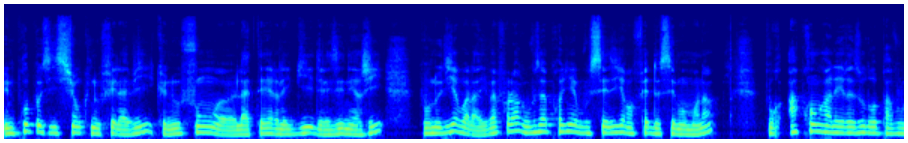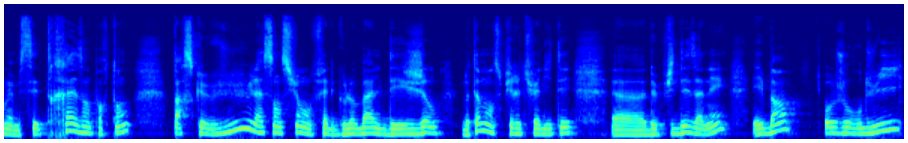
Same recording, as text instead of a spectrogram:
une proposition que nous fait la vie, que nous font euh, la Terre, les guides et les énergies, pour nous dire, voilà, il va falloir que vous appreniez à vous saisir en fait de ces moments-là, pour apprendre à les résoudre par vous-même. C'est très important, parce que vu l'ascension en fait globale des gens, notamment en spiritualité, euh, depuis des années, eh ben, aujourd'hui,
